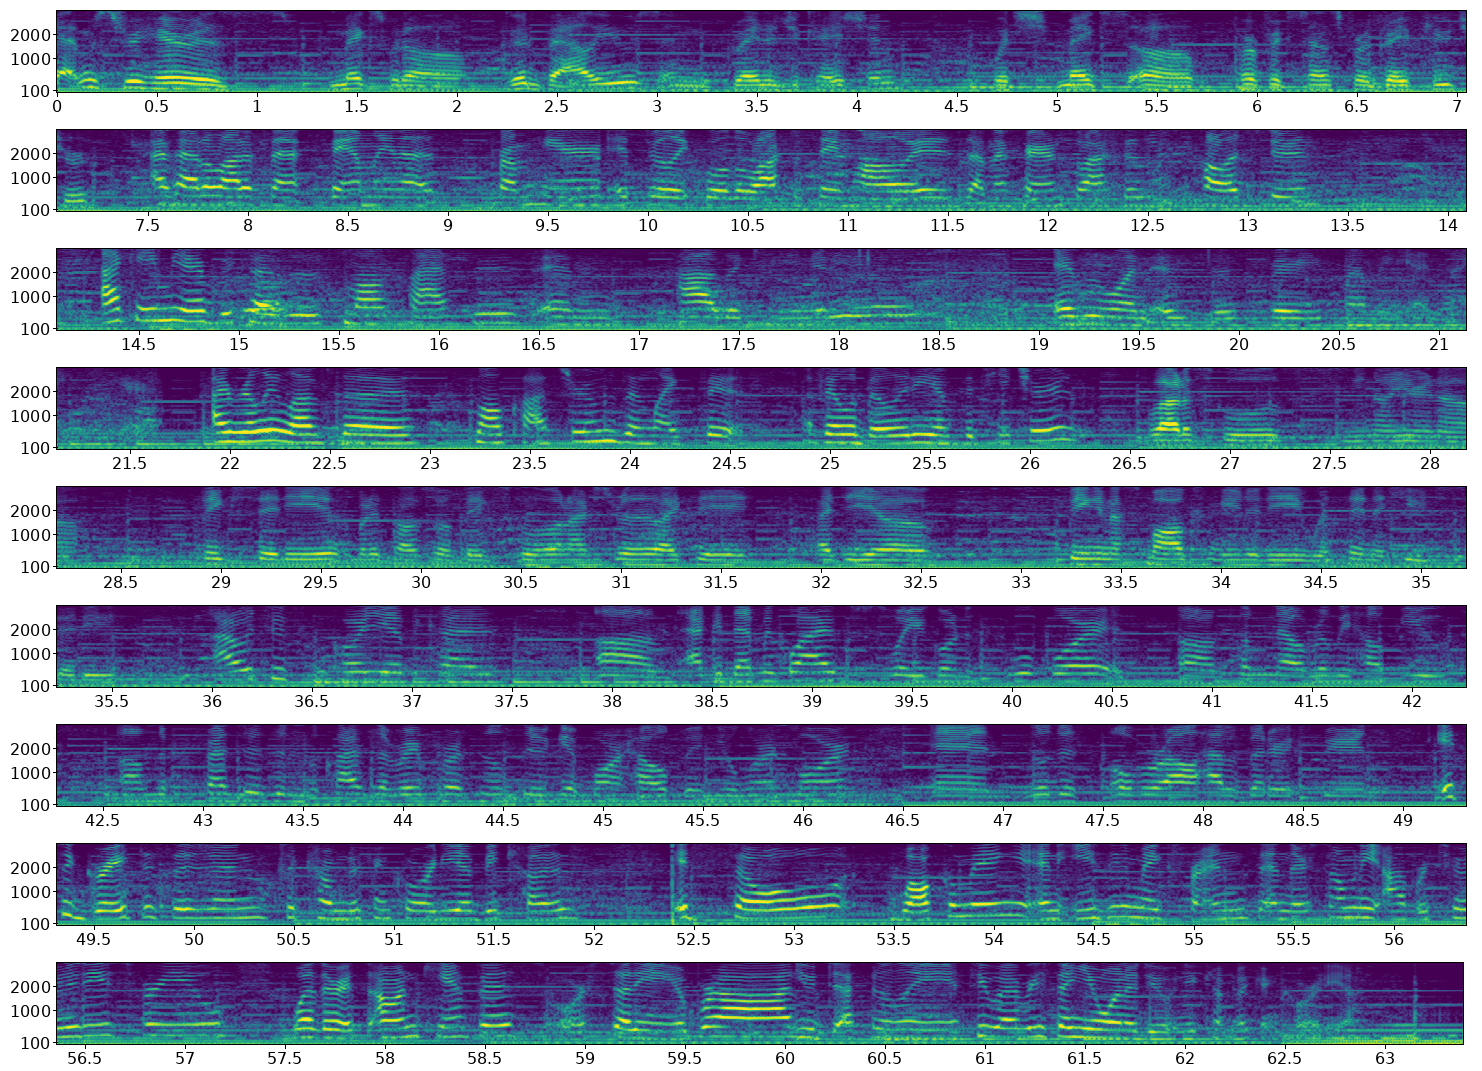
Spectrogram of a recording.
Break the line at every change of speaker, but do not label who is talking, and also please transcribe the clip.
atmosphere here is mixed with uh, good values and great education, which makes uh, perfect sense for a great future.
I've had a lot of fa family that's from here. It's really cool to walk the same hallways that my parents walked as college students.
I came here because of the small classes and how the community is. Everyone is just very friendly and nice here.
I really loved the small classrooms and like the availability of the teachers.
A lot of schools, you know, you're in a big city, but it's also a big school, and I just really like the idea of being in a small community within a huge city.
I would choose Concordia because um, academic-wise, which is what you're going to school for, it's um, something that will really help you. Um, the professors and the classes are very personal, so you'll get more help and you'll learn more, and you'll just overall have a better experience.
It's a great decision to come to Concordia because it's so welcoming and easy to make friends and there's so many opportunities for you, whether it's on campus or studying abroad. You definitely do everything you want to do when you come to Concordia.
